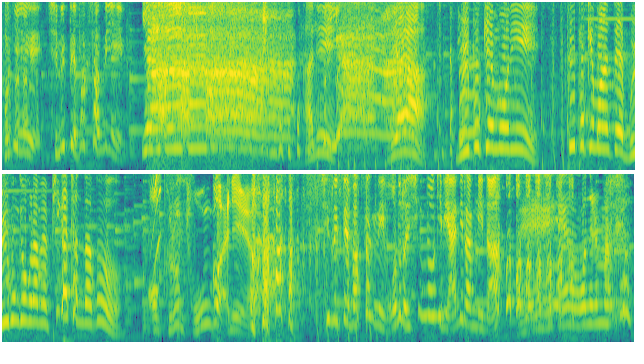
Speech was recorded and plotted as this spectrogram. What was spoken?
거기 진흙대 박사님. 야! 아니 리아야 물 포켓몬이 풀 포켓몬한테 물 공격을 하면 피가 찬다고. 어 그럼 좋은 거 아니에요? 진흙대 박사님 오늘은 식목일이 아니랍니다. 에, 오늘만큼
